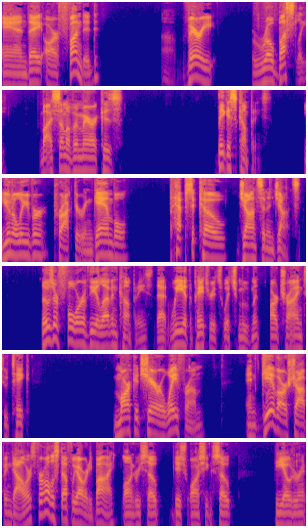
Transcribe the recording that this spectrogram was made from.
And they are funded uh, very robustly by some of America's biggest companies. Unilever, Procter and Gamble, PepsiCo, Johnson and Johnson. Those are four of the 11 companies that we at the Patriot Switch movement are trying to take market share away from and give our shopping dollars for all the stuff we already buy laundry soap, dishwashing soap, deodorant,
